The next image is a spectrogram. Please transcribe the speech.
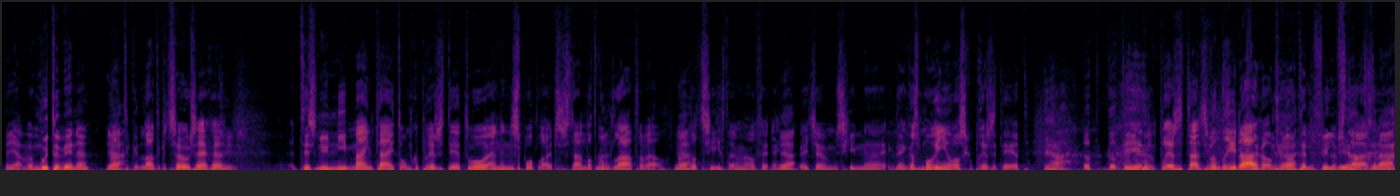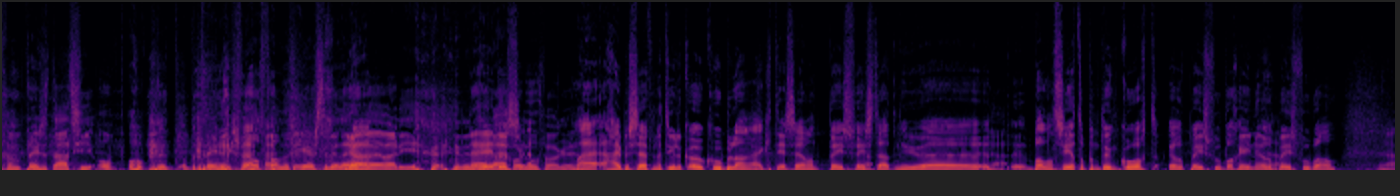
Ja, we moeten winnen. Laat, ik, laat ik het zo zeggen. Precies. Het is nu niet mijn tijd om gepresenteerd te worden en in de spotlight te staan. Dat Nee. komt later wel. Maar Ja. dat siert hem wel, vind ik. Ja. Weet je, misschien... eh, ik denk als Mourinho was gepresenteerd... Ja. dat, dat hij een presentatie van drie dagen had gehad in het Philips Die had graag een presentatie op, op, de, op het trainingsveld van het eerste willen hebben. Waar die in de Nee, dus, wordt ontvangen. Maar hij beseft natuurlijk ook hoe belangrijk het is. Hè? Want PSV staat nu eh, balanceert op een dun koord. Europees voetbal, geen Europees voetbal. Ja.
